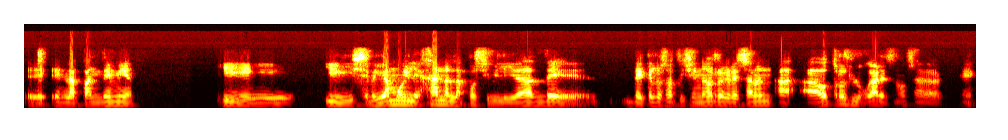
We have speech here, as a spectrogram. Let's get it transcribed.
eh, en la pandemia. Y, se veía muy lejana la posibilidad de, que los aficionados regresaran a, otros lugares, ¿no? O sea, eh,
